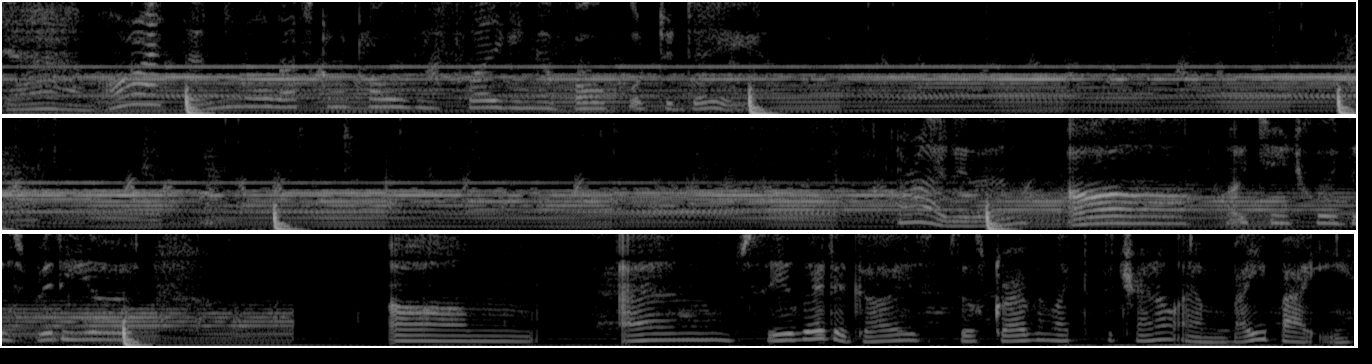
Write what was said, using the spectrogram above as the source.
Damn. All right then. Well, that's gonna close plaguing Evolve for today. Alrighty then. Uh, hope you enjoyed this video. Um, and see you later, guys. Subscribe and like to the channel, and bye bye.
